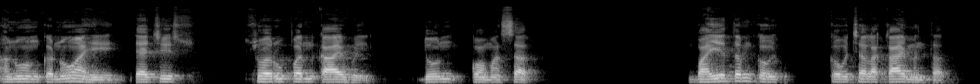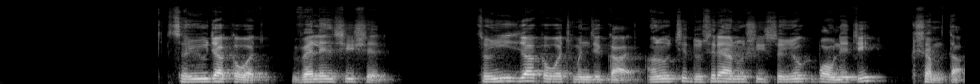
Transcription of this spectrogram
अणुअंक नऊ आहे. त्याचे स्वरूपन काय होईल? दोन कॉमा सात. बाह्यतम कव कवचाला काय म्हणतात? संयुजा कवच व्हॅलेन्सी शेल. संयुजा कवच म्हणजे काय? अणूची दुसऱ्या अणुशी संयोग पावण्याची क्षमता.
